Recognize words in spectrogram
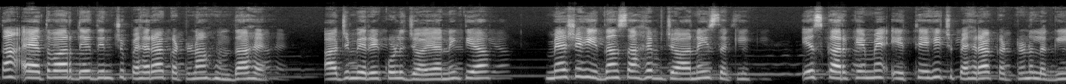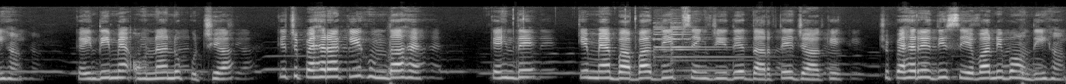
ਤਾਂ ਐਤਵਾਰ ਦੇ ਦਿਨ ਚੁਪਹਿਰਾ ਕੱਟਣਾ ਹੁੰਦਾ ਹੈ। ਅੱਜ ਮੇਰੇ ਕੋਲ ਜਾਇਆ ਨਹੀਂ ਗਿਆ। ਮੈਂ ਸ਼ਹੀਦਾਂ ਸਾਹਿਬ ਜਾ ਨਹੀਂ ਸਕੀ। ਇਸ ਕਰਕੇ ਮੈਂ ਇੱਥੇ ਹੀ ਚੁਪਹਿਰਾ ਕੱਟਣ ਲੱਗੀ ਹਾਂ। ਕਹਿੰਦੀ ਮੈਂ ਉਹਨਾਂ ਨੂੰ ਪੁੱਛਿਆ ਕਿ ਚੁਪਹਿਰਾ ਕੀ ਹੁੰਦਾ ਹੈ? ਕਹਿੰਦੇ ਕਿ ਮੈਂ ਬਾਬਾ ਦੀਪ ਸਿੰਘ ਜੀ ਦੇ ਦਰ ਤੇ ਜਾ ਕੇ ਚੁਪਹਿਰੇ ਦੀ ਸੇਵਾ ਨਿਭਾਉਂਦੀ ਹਾਂ।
